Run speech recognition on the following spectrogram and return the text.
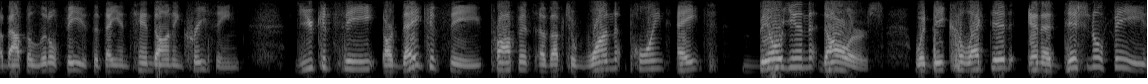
about the little fees that they intend on increasing, you could see, or they could see, profits of up to $1.8 billion would be collected in additional fees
